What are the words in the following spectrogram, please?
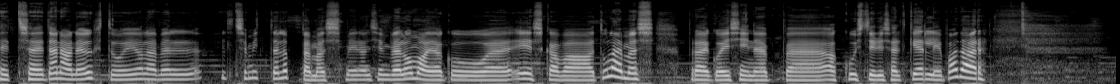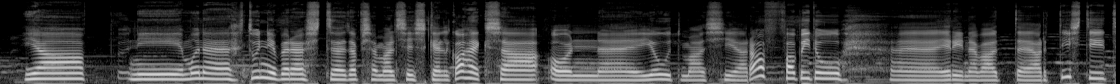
et see tänane õhtu ei ole veel üldse mitte lõppemas, meil on siin veel omajagu äh, eeskava tulemas. praegu esineb äh, akustiliselt Kerli Padar. ja nii mõne tunni pärast, täpsemalt siis kell kaheksa on äh, jõudmas siia rahvapidu, erinevad artistid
